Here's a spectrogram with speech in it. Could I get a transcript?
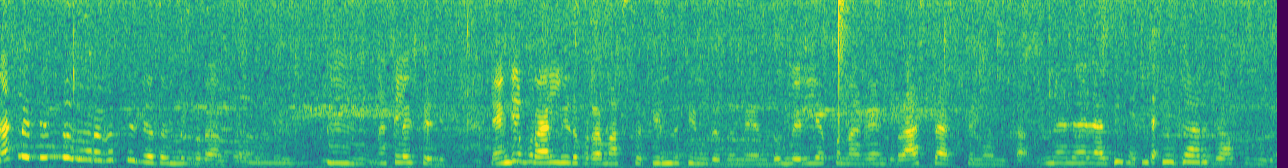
ಅಕ್ಲೆ ತಿಂದು ದೂರ ಗೊತ್ತಿದ್ದೆ ತಂದು ಪುರ ಹ್ಞೂ ಅಕ್ಲೆ ಇಷ್ಟೇಜಿ ಎಂಗ್ಲು ಪುರ ಅಲ್ಲಿ ಪುರ ಮಸ್ತ್ ತಿಂದು ತಿಂದದು ನೇನು ದುಂಬು ಎಲ್ಲಿಯಪ್ಪನಾಗ ಎಂಗ್ಲು ರಾಸ್ತಿ ಹಾಕ್ತೀನಿ ಅಂತ ಶುಗರ್ ಗಾಪುಂಡು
